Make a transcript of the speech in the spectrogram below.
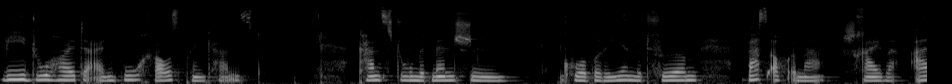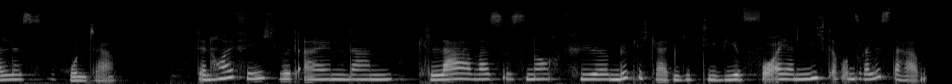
wie du heute ein Buch rausbringen kannst. Kannst du mit Menschen kooperieren, mit Firmen, was auch immer. Schreibe alles runter. Denn häufig wird einem dann klar, was es noch für Möglichkeiten gibt, die wir vorher nicht auf unserer Liste haben.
